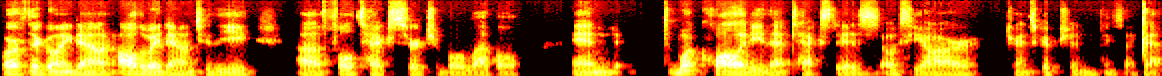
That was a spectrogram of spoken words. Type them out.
or if they're going down all the way down to the uh, full text searchable level and what quality that text is, OCR, transcription, things like that.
